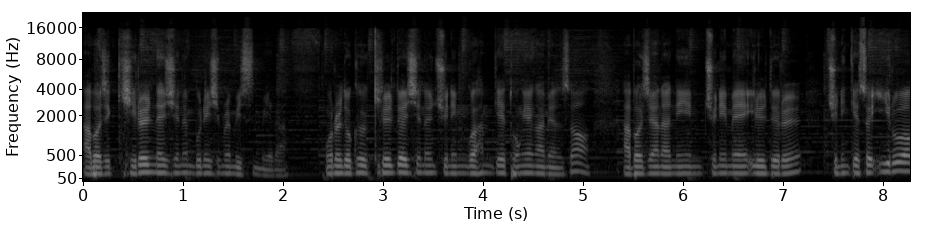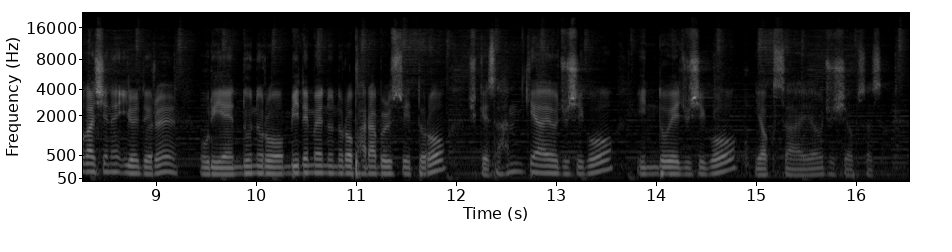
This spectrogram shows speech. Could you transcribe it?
아버지 길을 내시는 분이심을 믿습니다 오늘도 그 길 되시는 주님과 함께 동행하면서 아버지 하나님 주님의 일들을 주님께서 이루어 가시는 일들을 우리의 눈으로 믿음의 눈으로 바라볼 수 있도록 주께서 함께하여 주시고 인도해 주시고 역사하여 주시옵소서.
